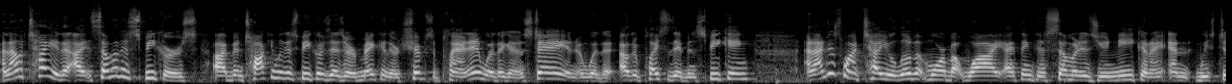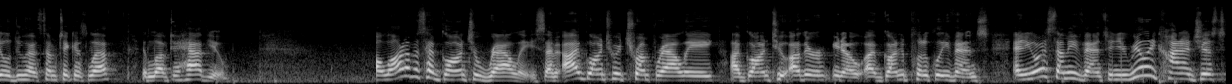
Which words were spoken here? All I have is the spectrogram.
And I'll tell you that I, some of the speakers, I've been talking with the speakers as they're making their trips to plan in where they're going to stay and, and where the other places they've been speaking. And I just want to tell you a little bit more about why I think this summit is unique, and, I, and we still do have some tickets left. I'd love to have you a lot of us have gone to rallies. I mean, I've gone to a Trump rally. I've gone to other, you know, I've gone to political events. And you go to some events and you really kind of just,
